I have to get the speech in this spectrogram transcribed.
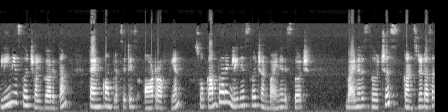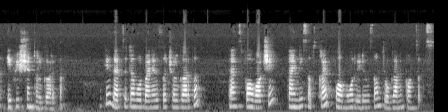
linear search algorithm, time complexity is order of n. So comparing linear search and binary search, binary search is considered as an efficient algorithm. Okay, that's it about binary search algorithm. Thanks for watching. Kindly subscribe for more videos on programming concepts.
